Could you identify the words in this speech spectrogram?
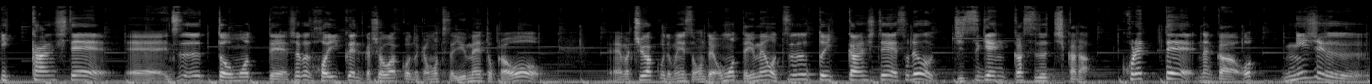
一貫して、えー、ずっと思って、それこそ保育園とか小学校の時思ってた夢とかを、えー、まあ、中学校でもいいです、本当に思った夢をずっと一貫して、それを実現化する力。これって、なんか、お、20、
